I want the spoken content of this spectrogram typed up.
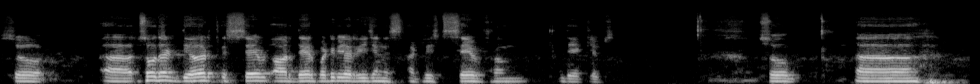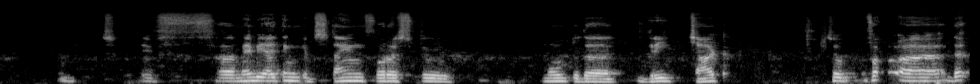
so uh, so that the earth is saved or their particular region is at least saved from the eclipse. So. Uh, if uh, maybe I think it's time for us to move to the Greek chart. So, for, uh, the,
